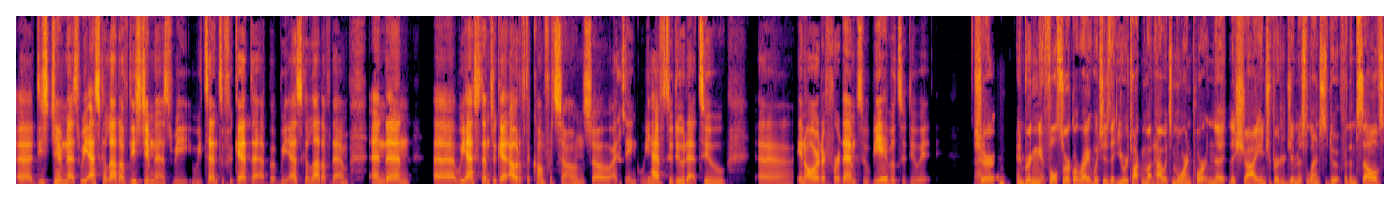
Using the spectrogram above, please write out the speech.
uh, these gymnasts we ask a lot of these gymnasts. We we tend to forget that but we ask a lot of them. And then uh, we ask them to get out of the comfort zone. So i think we have to do that too uh, in order for them to be able to do it Sure. And bringing it full circle, right? Which is that you were talking about how it's more important that the shy introverted gymnast learns to do it for themselves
